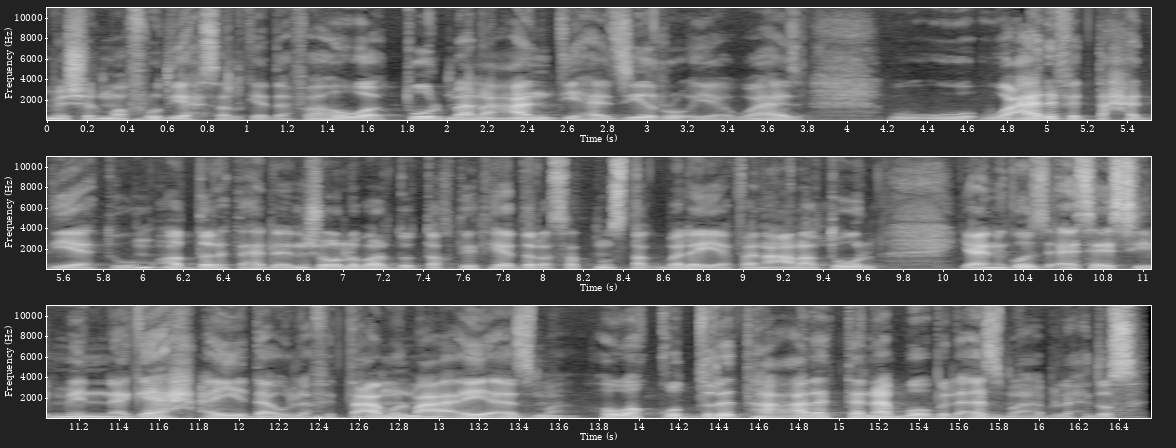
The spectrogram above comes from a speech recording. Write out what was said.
مش المفروض يحصل كده. فهو طول ما أنا عندي هذه الرؤية وهذا وعارف التحديات ومقدر التحديات لأن شغل برضو التخطيط هي دراسات مستقبلية. فأنا على طول يعني جزء أساسي من نجاح أي دولة في التعامل مع أي أزمة هو قدرتها على التنبؤ بالأزمة قبل حدوثها.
